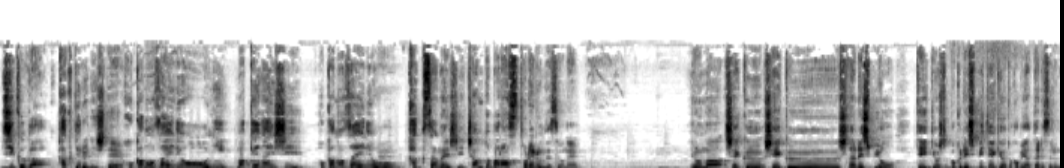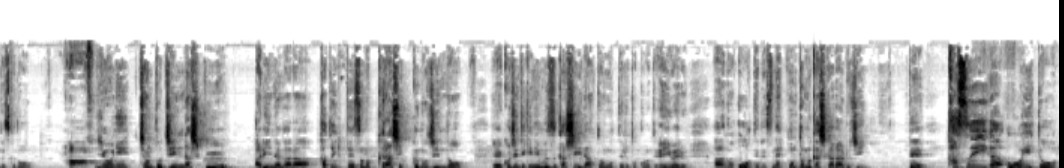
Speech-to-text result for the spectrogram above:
軸がカクテルにして他の材料に負けないし、他の材料を隠さないし、ちゃんとバランス取れるんですよね。いろんなシェイク、シェイクしたレシピを提供して、僕レシピ提供とかもやったりするんですけど、非常にちゃんとジンらしくありながら、かといってそのクラシックのジンの、えー個人的に難しいなと思ってるところって、えーいわゆる、あの、大手ですね。本当昔からあるジン。で、加水が多いと、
